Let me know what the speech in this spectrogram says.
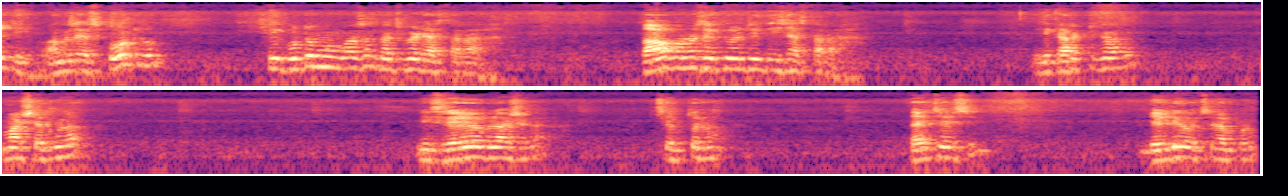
ఏంటి? వందలేసి కోట్లు ఈ కుటుంబం కోసం ఖర్చు పెట్టేస్తారా? బాగున్న సెక్యూరిటీ తీసేస్తారా? ఇది కరెక్ట్ కాదు? మా షర్మిల నీ శ్రేయోభిలాషగా చెప్తున్నా. దయచేసి ఢిల్లీ వచ్చినప్పుడు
